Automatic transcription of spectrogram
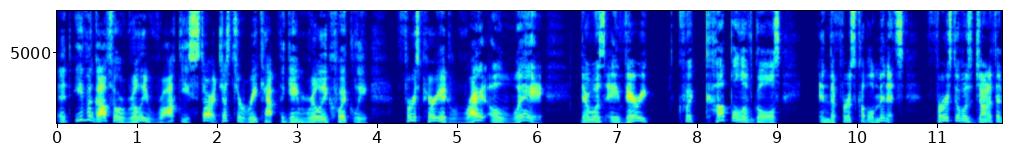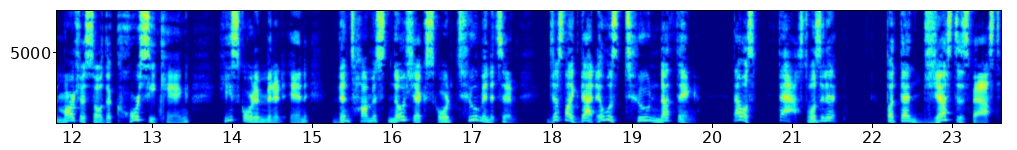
It even got to a really rocky start. Just to recap the game really quickly. First period, right away, there was a very quick couple of goals in the first couple minutes. First, it was Jonathan Marchessault, the Corsi King. He scored a minute in. Then Tomas Nosek scored two minutes in. Just like that, it was 2 nothing. That was fast, wasn't it? But then, just as fast,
